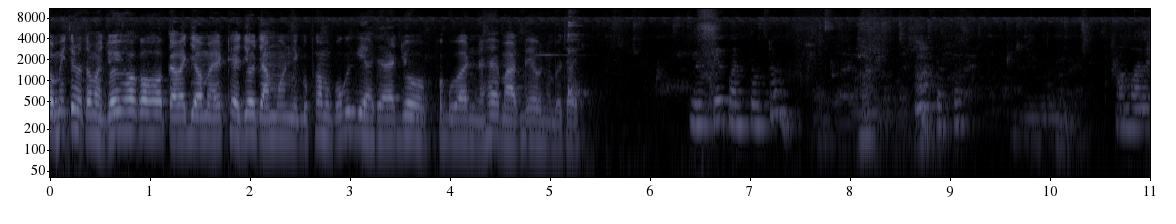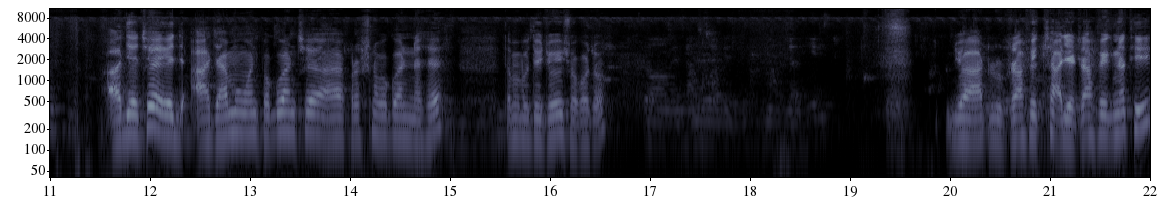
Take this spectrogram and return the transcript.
તો મિત્રો તમે જોઈ શકો છો કે હવે જે અમે હેઠે જો જામુવનની ગુફામાં પૂગી ગયા છે જો ભગવાન ને હે ને બધા You take one photo? આ જે છે એ આ જામુવંત ભગવાન છે આ કૃષ્ણ ભગવાનને છે. તમે બધું જોઈ શકો છો. જો આટલું ટ્રાફિક છે આજે ટ્રાફિક નથી.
